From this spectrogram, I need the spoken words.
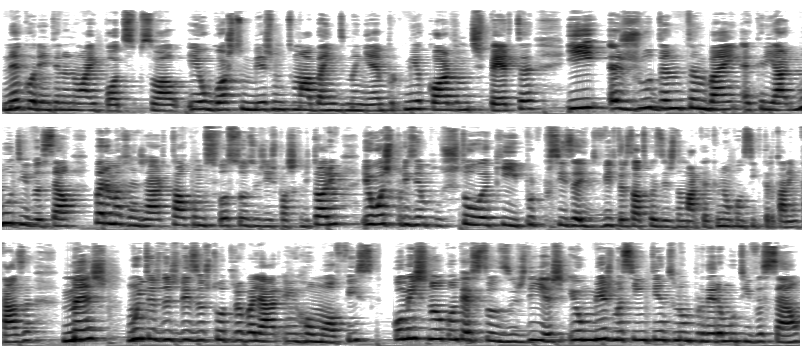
na quarentena não há hipótese, pessoal. Eu gosto mesmo de tomar banho de manhã porque me acorda, me desperta e ajuda-me também a criar motivação para me arranjar, tal como se fosse todos os dias para o escritório. Eu hoje, por exemplo, estou aqui porque precisei de vir tratar de coisas da marca que não consigo tratar em casa, mas muitas das vezes eu estou a trabalhar em home office como isto não acontece todos os dias, eu mesmo assim tento não perder a motivação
